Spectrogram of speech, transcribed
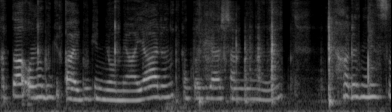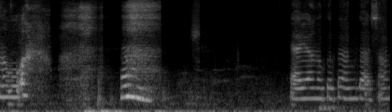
hatta onu bugün, ay bugün diyorum ya. Yarın okula gidersem bilmiyorum. Bir sınavı var. Eğer yarın okula falan gidersem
